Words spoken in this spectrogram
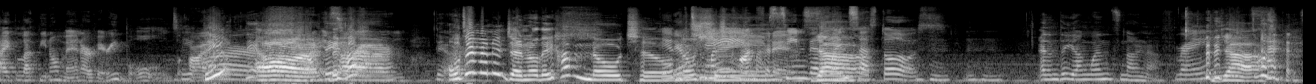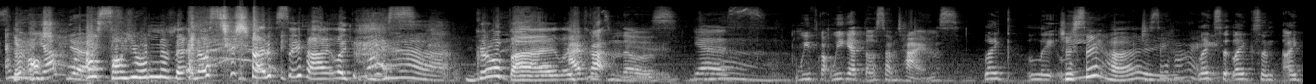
like Latino men are very bold. They on, They are. are. on They Instagram. They older men in general, they have no chill, They no have too much shame. confidence. Sin Yeah. vergüenzas todos. Mm-hmm, mm-hmm. And the young ones, not enough. Right? Yeah. And They're the all, young I saw you at an event and I was too shy to say hi. Like, Yeah. girl, bye. Like, I've gotten those. Yes. We've got we get those sometimes. Like lately. Just say hi. Just say hi. Like so, like some like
